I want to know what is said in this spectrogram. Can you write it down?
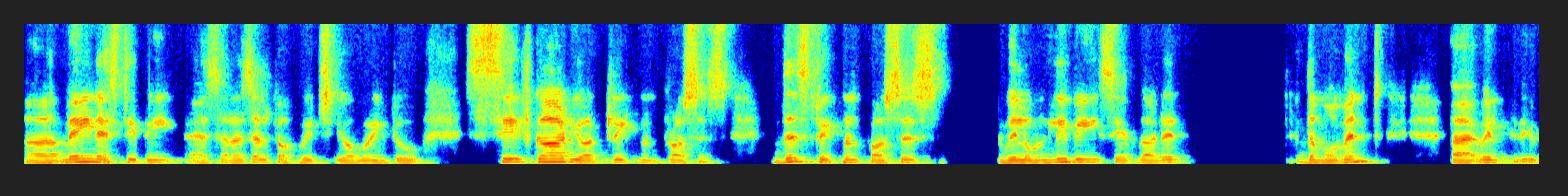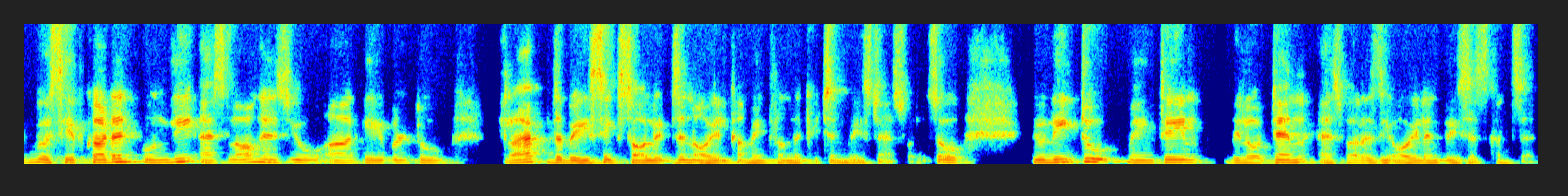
uh, main STP as a result of which you're going to safeguard your treatment process. This treatment process will only be safeguarded the moment uh, will be safeguarded only as long as you are able to trap the basic solids and oil coming from the kitchen waste as well. So you need to maintain below 10 as far as the oil and grease is concerned.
